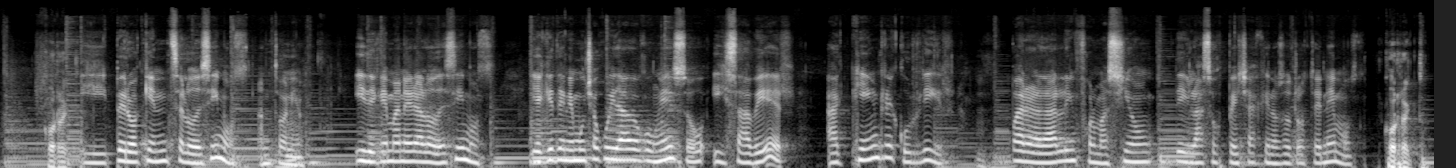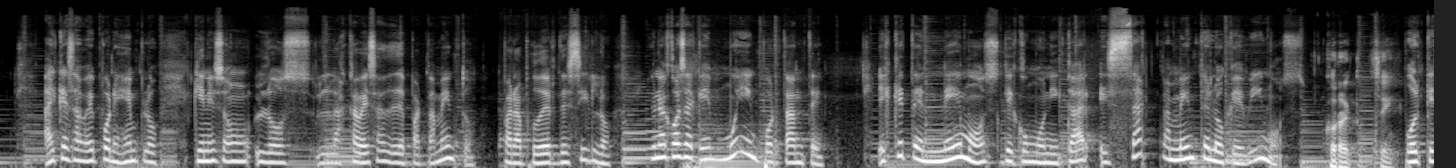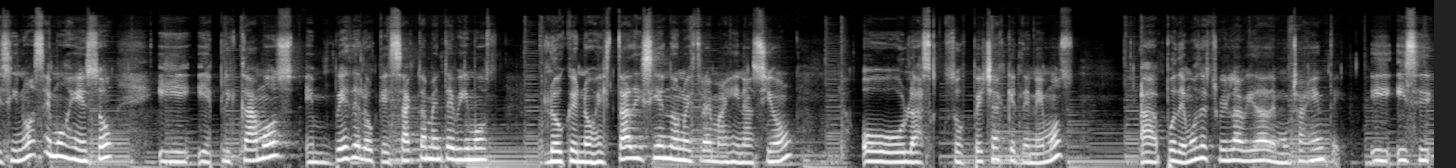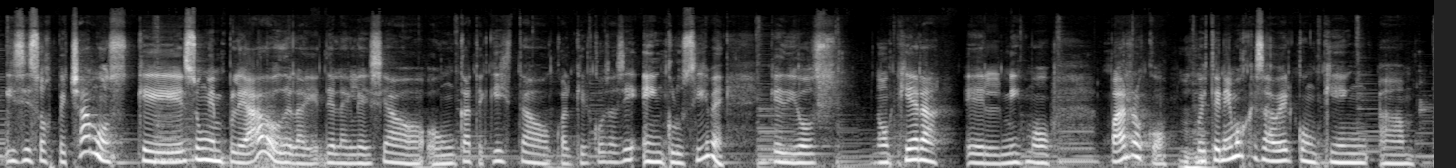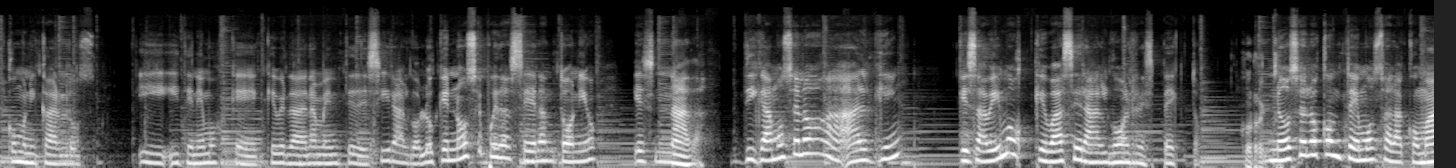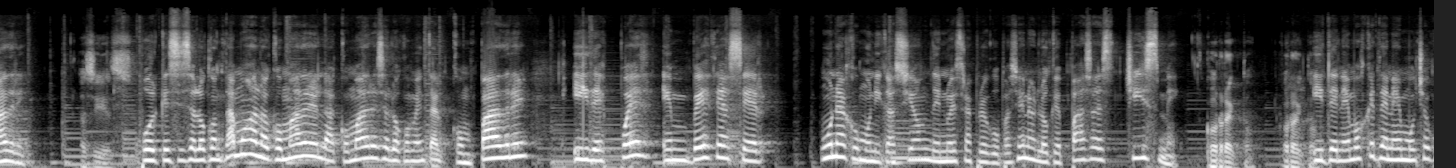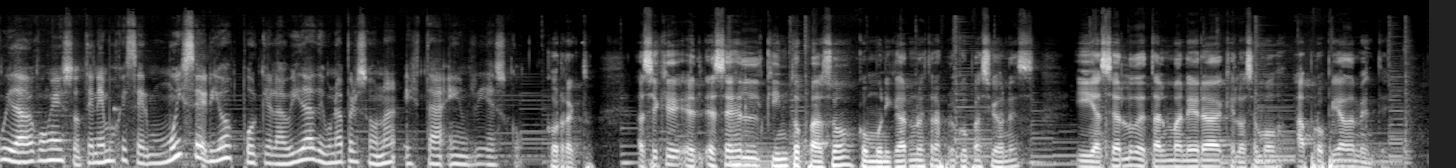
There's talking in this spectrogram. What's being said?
Correcto. Y, pero ¿a quién se lo decimos, Antonio? ¿Y de qué manera lo decimos? Y hay que tener mucho cuidado con eso y saber a quién recurrir para dar la información de las sospechas que nosotros tenemos. Correcto. Hay que saber, por ejemplo, quiénes son los, las cabezas de departamento para poder decirlo. Y una cosa que es muy importante es que tenemos que comunicar exactamente lo que vimos. Correcto, sí. Porque si no hacemos eso y, explicamos en vez de lo que exactamente vimos, lo que nos está diciendo nuestra imaginación o las sospechas que tenemos, ah, podemos destruir la vida de mucha gente. Y, si, sospechamos que es un empleado de la, iglesia o, o, un catequista o cualquier cosa así, e inclusive que Dios no quiera el mismo párroco, pues tenemos que saber con quién comunicarlos y, tenemos que, verdaderamente decir algo. Lo que no se puede hacer, Antonio, es nada. Digámoselo a alguien que sabemos que va a hacer algo al respecto. Correcto. No se lo contemos a la comadre. Así es. Porque si se lo contamos a la comadre, la comadre se lo comenta al compadre y después, en vez de hacer una comunicación de nuestras preocupaciones. Lo que pasa es chisme. Correcto, correcto. Y tenemos que tener mucho cuidado con eso. Tenemos que ser muy serios porque la vida de una persona está en riesgo. Correcto. Así que ese es el quinto paso, comunicar nuestras preocupaciones y hacerlo de tal manera que lo hacemos apropiadamente.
